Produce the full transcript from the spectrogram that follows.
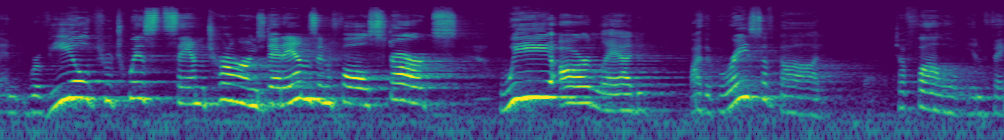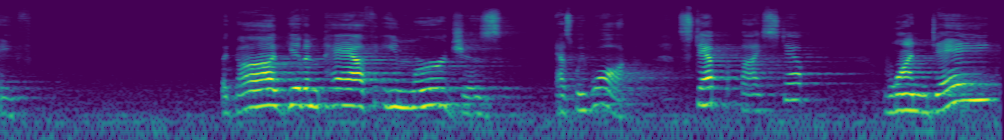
and revealed through twists and turns, dead ends and false starts, we are led by the grace of God to follow in faith. The God given path emerges as we walk, step by step, one day,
